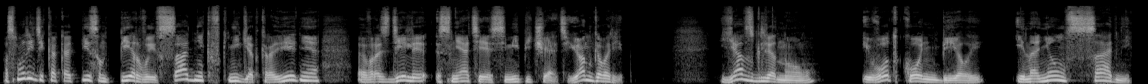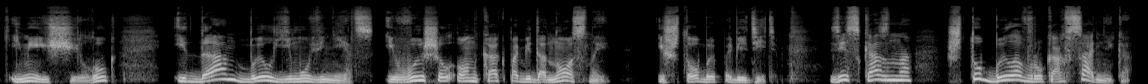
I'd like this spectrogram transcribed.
Посмотрите, как описан первый всадник в книге Откровения в разделе «Снятие семи печатей». Иоанн говорит, «Я взглянул, и вот конь белый, и на нем всадник, имеющий лук, и дан был ему венец, и вышел он как победоносный, и чтобы победить. Здесь сказано, что было в руках всадника.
